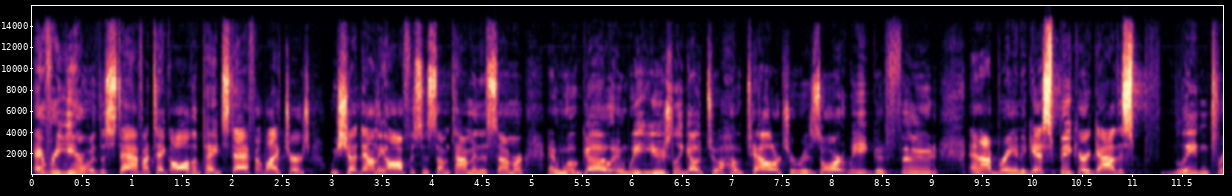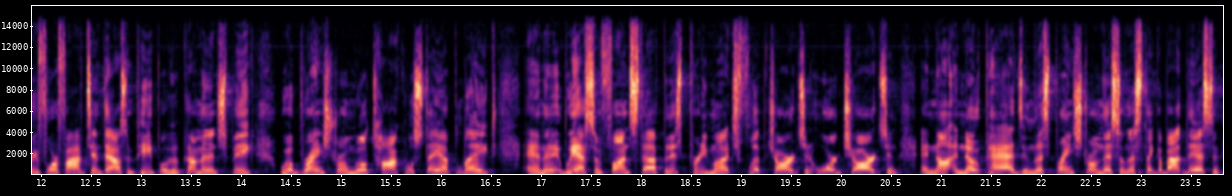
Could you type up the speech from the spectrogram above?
Every year with the staff, I take all the paid staff at Life Church, we shut down the offices sometime in the summer, and we'll go, and we usually go to a hotel or to a resort. We eat good food, and I bring in a guest speaker, a guy that's leading three, four, five, 10,000 people who come in and speak. We'll brainstorm, we'll talk, we'll stay up late, and uh, we have some fun stuff, but it's pretty much flip charts and org charts and and, not, and notepads and let's brainstorm this and let's think about this and,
